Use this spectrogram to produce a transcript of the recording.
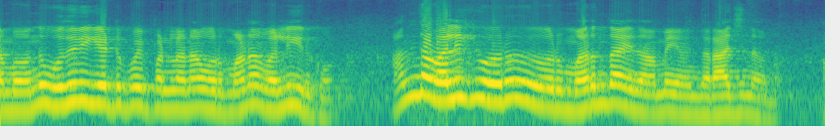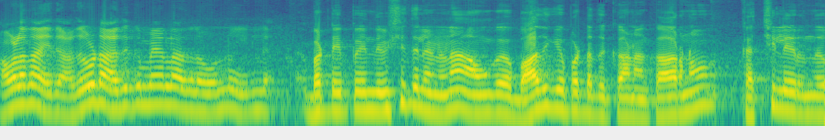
நம்ம வந்து உதவி கேட்டு போய் பண்ணலன்னா ஒரு மன வலி இருக்கும். அந்த வலிக்கு ஒரு ஒரு மருந்தாக இது அமையும் இந்த ராஜினாமா. அவ்வளோதான் இது அதோட அதுக்கு மேலே அதில் ஒன்றும் இல்லை. பட் இப்போ இந்த விஷயத்தில் என்னென்னா அவங்க பாதிக்கப்பட்டதுக்கான காரணம் கட்சியில் இருந்த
